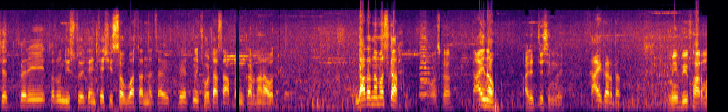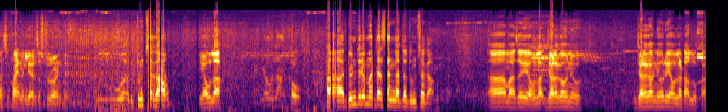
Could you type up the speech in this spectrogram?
शेतकरी तरुण दिसतोय. त्यांच्याशी संवाद साधण्याचा एक प्रयत्न छोटासा आपण करणार आहोत. दादा नमस्कार. नमस्कार. काय नाव? आदित्य शिंदे. काय करतात? मी बी फार्मसी फायनल इयरचा स्टुडंट आहे. आणि व- तुमचं गाव? येवला. हो. अ, दिंडोरी मतदारसंघातलं तुमचं गाव? अं, माझं येवला जळगाव नेऊर जळगाव नेऊर येवला तालुका.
